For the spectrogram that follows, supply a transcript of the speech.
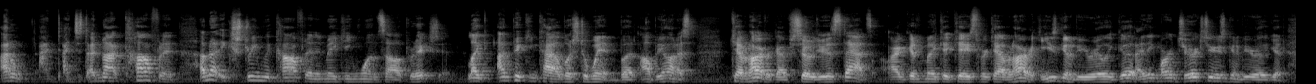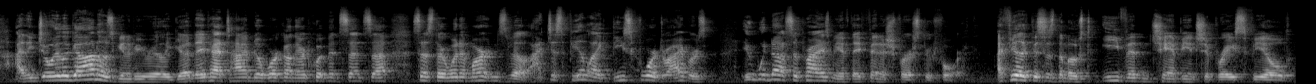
I don't, I, I, just, I'm not confident. I'm not extremely confident in making one solid prediction. Like, I'm picking Kyle Busch to win, but I'll be honest, Kevin Harvick, I've showed you his stats. I could make a case for Kevin Harvick. He's going to be really good. I think Martin Truex Jr. is going to be really good. I think Joey Logano is going to be really good. They've had time to work on their equipment since uh, since their win at Martinsville. I just feel like these four drivers, it would not surprise me if they finish first through fourth. I feel like this is the most even championship race field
